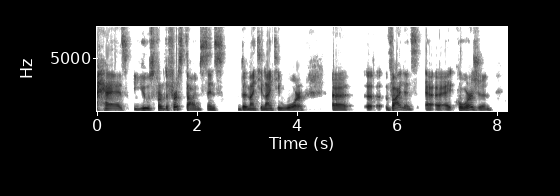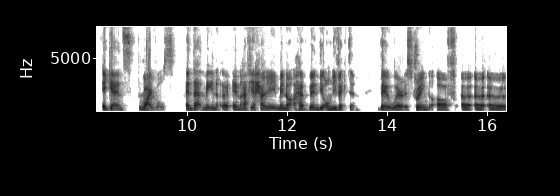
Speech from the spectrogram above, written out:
has used for the first time since the 1990 war uh, uh, violence, uh, uh coercion against rivals, and that mean uh, and Rafiq Hariri may not have been the only victim. There were a string of uh, uh, uh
